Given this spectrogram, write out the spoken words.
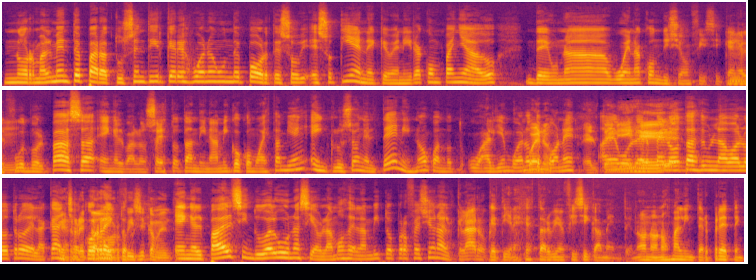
normalmente para tú sentir que eres bueno en un deporte, eso, eso tiene que venir acompañado de una buena condición física. En el fútbol pasa, en el baloncesto tan dinámico como es también, e incluso en el tenis, ¿no? Cuando alguien bueno, Bueno, te pone a devolver es- pelotas de un lado al otro de la cancha. Correcto. físicamente. En el pádel, sin duda alguna, si hablamos del ámbito profesional, claro que tienes que estar bien físicamente, no, no nos malinterpreten.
